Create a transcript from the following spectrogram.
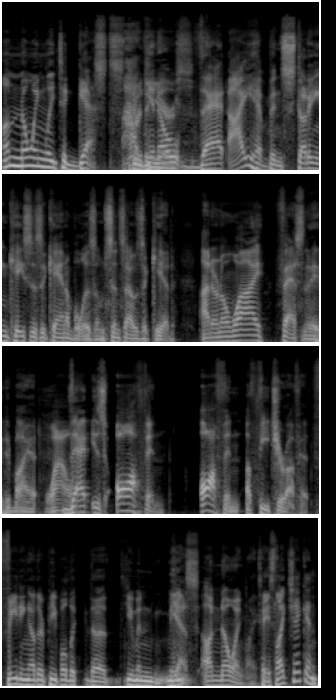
unknowingly to guests Ah, through the you know years. that I have been studying cases of cannibalism since I was a kid. I don't know why. Fascinated by it. Wow. That is often, often a feature of it. Feeding other people the, the human meat. Yes, unknowingly. Tastes like chicken.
